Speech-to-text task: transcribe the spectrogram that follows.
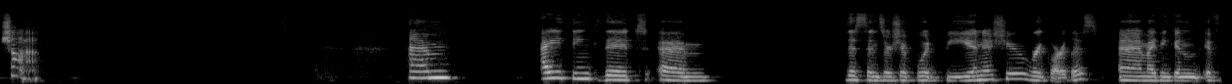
Shauna. Um, I think that um, the censorship would be an issue regardless. Um, I think in, if,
